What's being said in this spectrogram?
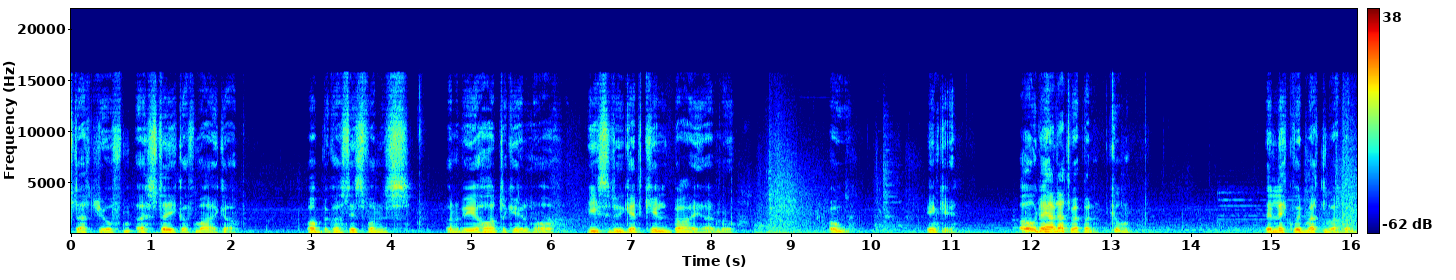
Statue of a stake of Marika. Oh, because this one is gonna be hard to kill or easy to get killed by. I don't know. Oh, Inky. Oh, they have that weapon. Cool. A liquid metal weapon.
